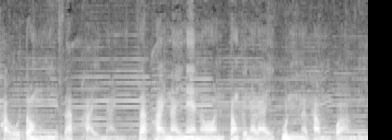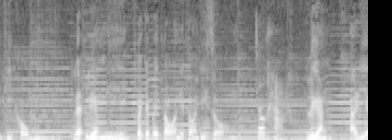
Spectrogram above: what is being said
เขาต้องมีทรัพย์ภายใน ทรัพย์ภายในแน่นอนต้องเป็นอะไรคุณธรรมความดีที่เขามี และเรื่องนี้ก็จะไปต่อในตอนที่สองเจ้าค่ะ เรื่องอริย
